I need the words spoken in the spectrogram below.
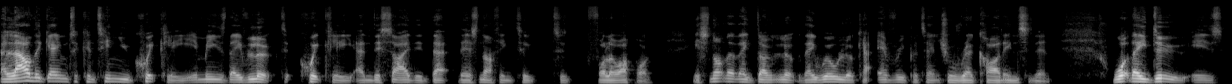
allow the game to continue quickly, it means they've looked quickly and decided that there's nothing to to follow up on. It's not that they don't look; they will look at every potential red card incident. What they do is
